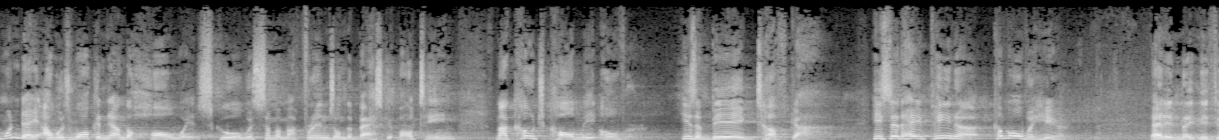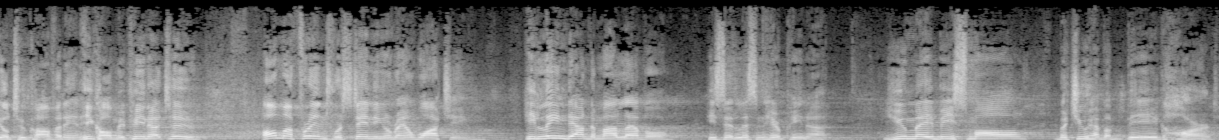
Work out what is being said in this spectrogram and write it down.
One day I was walking down the hallway at school with some of my friends on the basketball team. My coach called me over. He's a big, tough guy. He said, Hey, Peanut, come over here. That didn't make me feel too confident. He called me Peanut too. All my friends were standing around watching. He leaned down to my level. He said, Listen here, Peanut. You may be small, but you have a big heart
